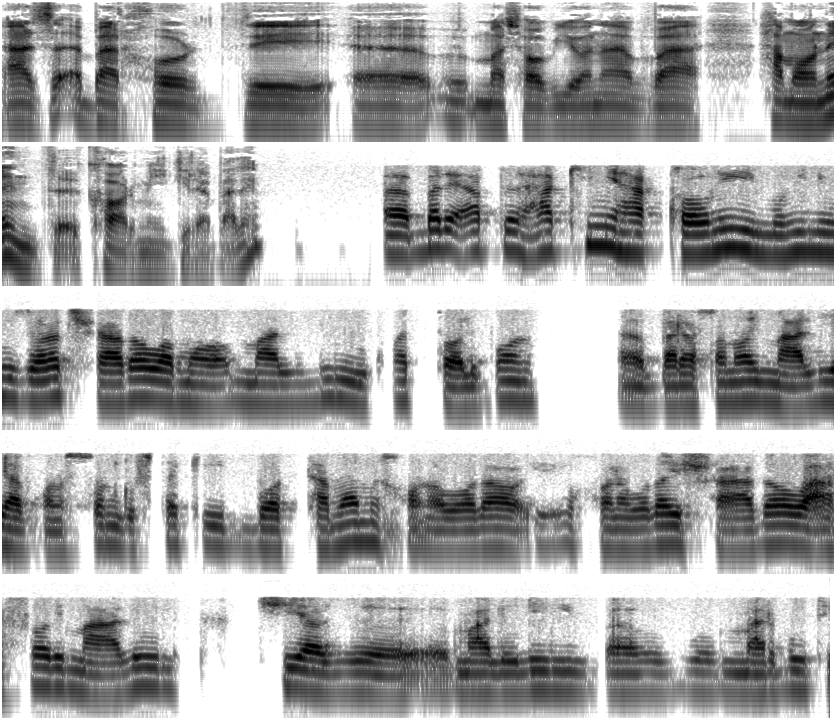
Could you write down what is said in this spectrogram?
از برخورد مساویانه و همانند کار می‌گیره بله؟ بله عبدالحکیم حقانی مهین وزارت شهدا و معلولین حکومت طالبان بر های محلی افغانستان گفته که با تمام خانواده خانواده شهدا و افراد معلول چی از معلولین مربوط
